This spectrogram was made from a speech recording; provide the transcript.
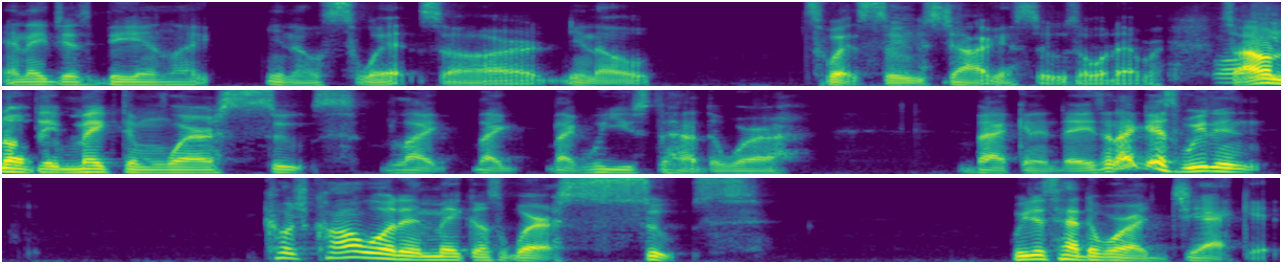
and they just be in like you know sweats or you know sweatsuits, jogging suits or whatever. so I don't know if they make them wear suits like like like we used to have to wear back in the days. And I guess we didn't. Coach Caldwell didn't make us wear suits. We just had to wear a jacket.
